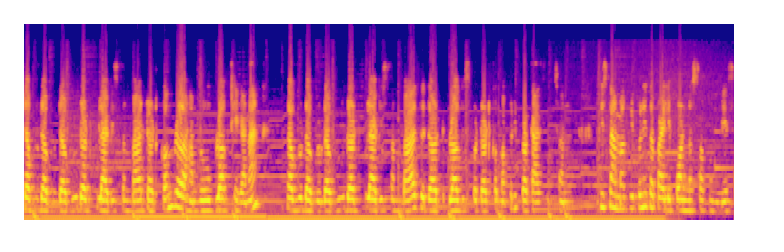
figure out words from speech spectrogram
W W W dot Gulabi Sambad dot com र हाम्रो ब्लग ठेगाना W W W dot Gulabi Sambad dot blogspot dot कममा पनि प्रकाशित छन्। ती सामग्री पनि तपाईँले पढ्न सक्नुहुनेछ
